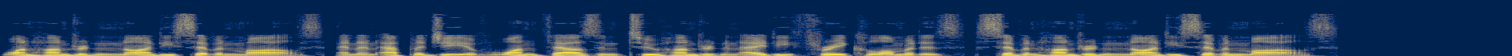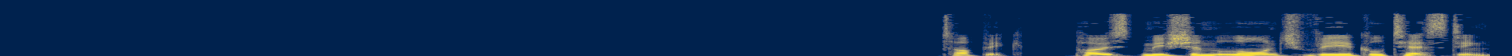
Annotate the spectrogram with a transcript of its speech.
(197 miles) and an apogee of 1,283 km (797 miles). Post-mission launch vehicle testing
